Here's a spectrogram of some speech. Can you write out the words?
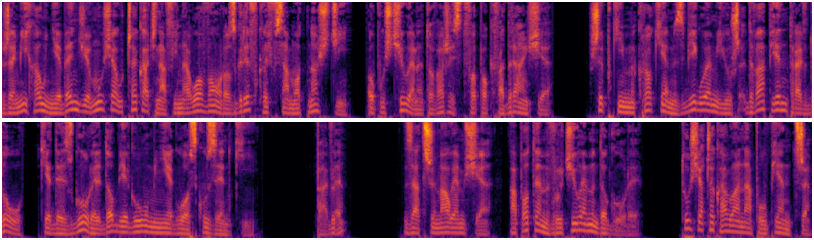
że Michał nie będzie musiał czekać na finałową rozgrywkę w samotności, opuściłem towarzystwo po kwadransie. Szybkim krokiem zbiegłem już dwa piętra w dół, kiedy z góry dobiegł mnie głos kuzynki. Pawle? Zatrzymałem się, a potem wróciłem do góry. Tusia czekała na półpiętrze.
